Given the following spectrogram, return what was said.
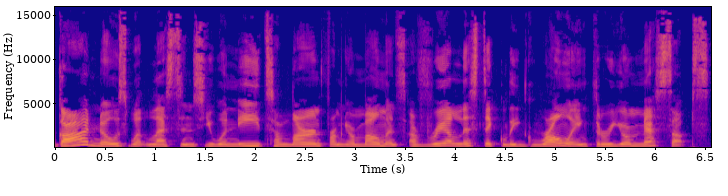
God knows what lessons you will need to learn from your moments of realistically growing through your mess ups.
